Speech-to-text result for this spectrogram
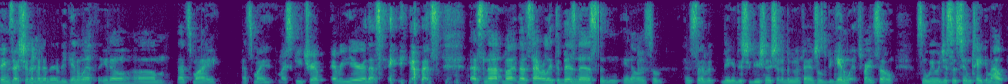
things that should have been in there to begin with. You know, um, that's my that's my my ski trip every year. That's you know that's that's not my that's not related to business, and you know so instead of it being a distribution, it shouldn't have been in the financials to begin with, right? So so we would just assume take them out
